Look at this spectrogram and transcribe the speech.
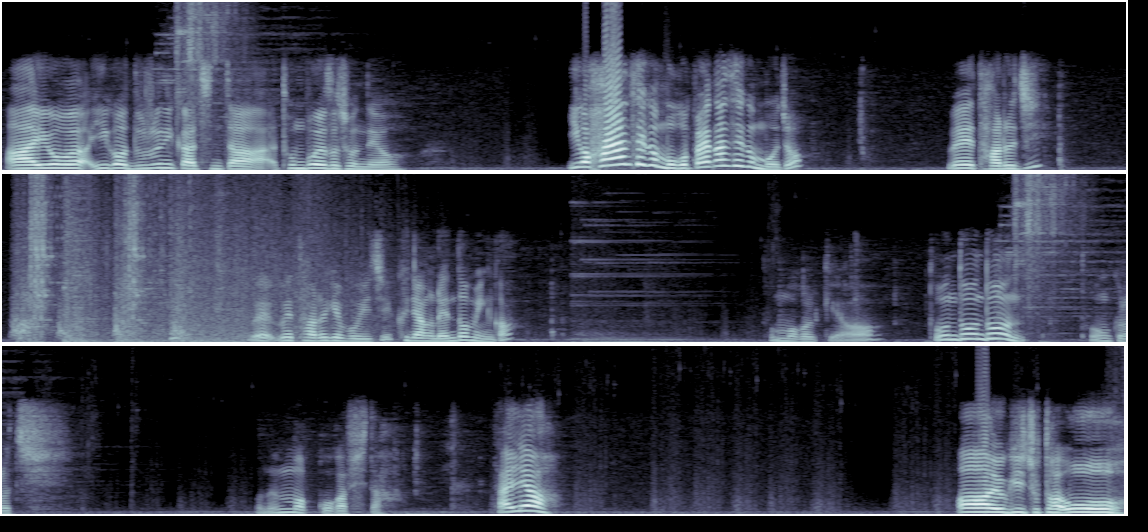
아 이거 이거 누르니까 진짜 돈 보여서 좋네요. 이거 하얀색은 뭐고 빨간색은 뭐죠? 왜 다르지? 왜 왜 다르게 보이지? 그냥 랜덤인가? 돈 먹을게요. 돈 돈 돈. 돈 그렇지. 돈은 먹고 갑시다. 달려. 아 여기 좋다. 오.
